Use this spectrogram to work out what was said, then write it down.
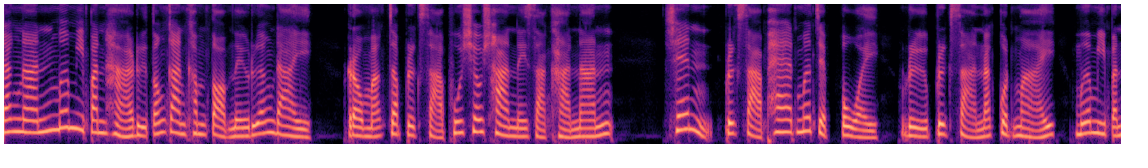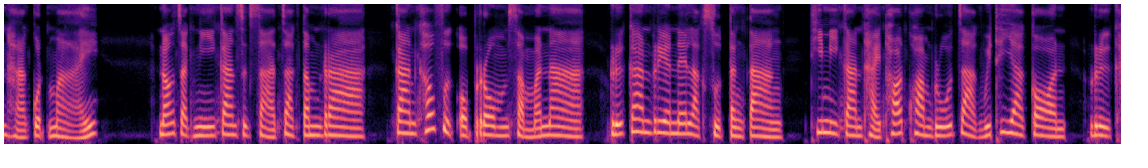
ดังนั้นเมื่อมีปัญหาหรือต้องการคำตอบในเรื่องใด เรามักจะปรึกษาผู้เชี่ยวชาญในสาขานั้น เช่น ปรึกษาแพทย์เมื่อเจ็บป่วย หรือปรึกษานักกฎหมายเมื่อมีปัญหากฎหมาย นอกจากนี้การศึกษาจากตำรา การเข้าฝึกอบรม สัมมนา หรือการเรียนในหลักสูตรต่างๆ ที่มีการถ่ายทอดความรู้จากวิทยากร หรือค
